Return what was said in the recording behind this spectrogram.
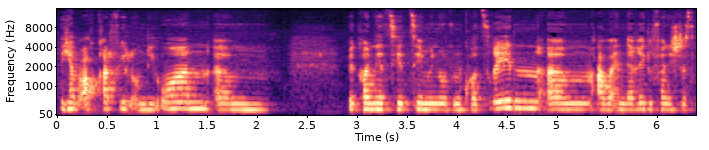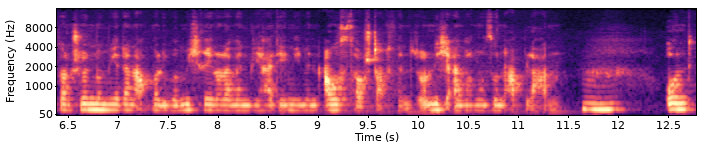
ich habe auch gerade viel um die Ohren. Ähm, wir können jetzt hier zehn Minuten kurz reden, ähm, aber in der Regel fände ich das ganz schön, wenn wir dann auch mal über mich reden oder wenn wir halt irgendwie wenn ein Austausch stattfindet und nicht einfach nur so ein Abladen. Und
